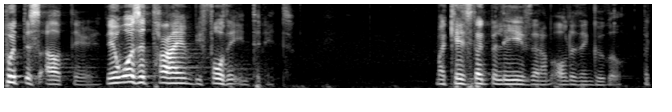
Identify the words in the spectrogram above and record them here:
put this out there. There was a time before the internet. My kids don't believe that I'm older than Google, but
